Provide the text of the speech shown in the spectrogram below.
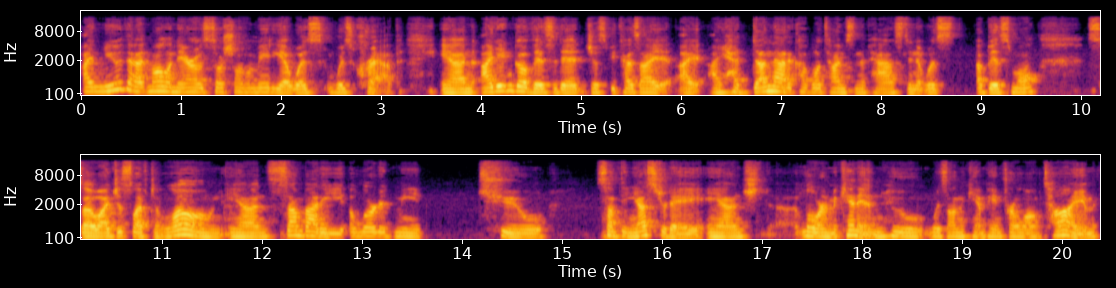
I knew that Molinaro's social media was was crap, and I didn't go visit it just because I, I I had done that a couple of times in the past, and it was abysmal. So I just left it alone, and somebody alerted me to something yesterday, and Lauren McKinnon, who was on the campaign for a long time,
